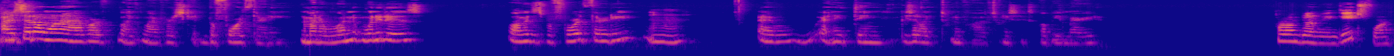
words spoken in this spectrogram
I said I want to have our like my first kid before 30, no matter when when it is. As long as it's before 30, Mm-hmm. and anything, we said like 25, 26, I'll be married. How long gonna be engaged for?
